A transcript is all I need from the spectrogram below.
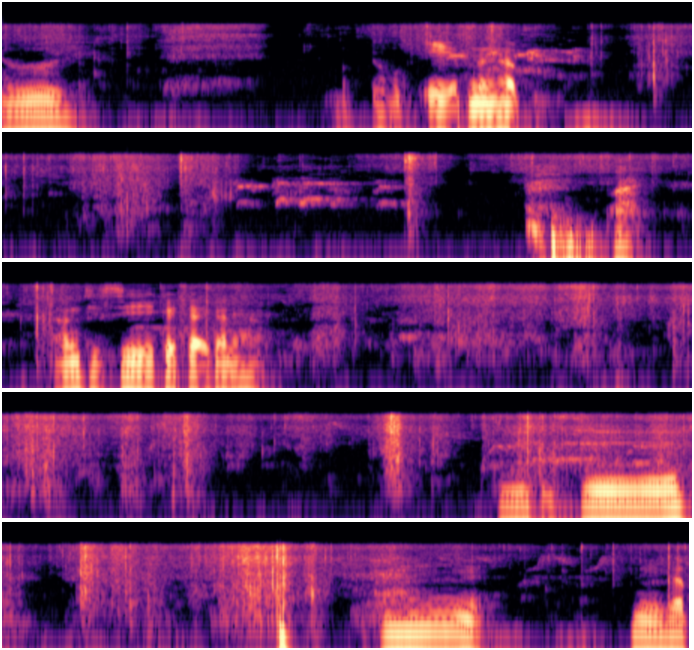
อุ้ยตัวบกเอียบนึงครับไป ทั้งที่สี่ใกลๆกันนะครับทั้งที่สี่นี่ครับ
